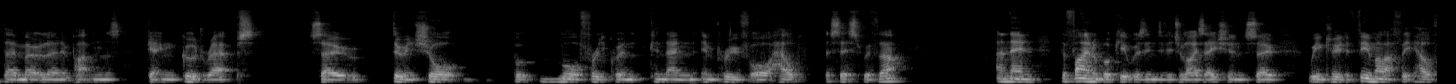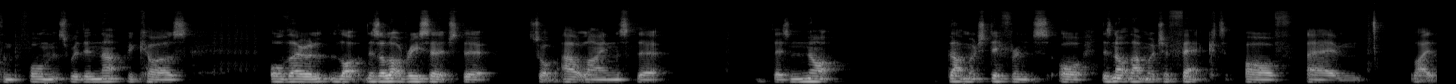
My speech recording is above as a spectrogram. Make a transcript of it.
their motor learning patterns, getting good reps. So doing short but more frequent can then improve or help assist with that. And then the final bucket was individualization. So we included female athlete health and performance within that because although a lot there's a lot of research that sort of outlines that there's not that much difference or there's not that much effect of um, like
